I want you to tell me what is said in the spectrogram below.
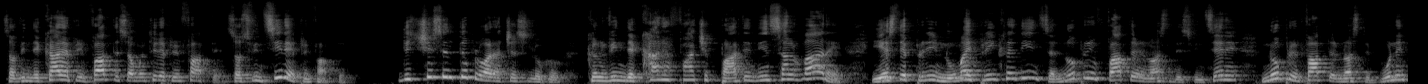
Sau vindecare prin fapte sau mântuire prin fapte. Sau sfințire prin fapte. De ce se întâmplă oare acest lucru? Când vindecarea face parte din salvare. Este prin, numai prin credință, nu prin faptele noastre de sfințenie, nu prin faptele noastre bune,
